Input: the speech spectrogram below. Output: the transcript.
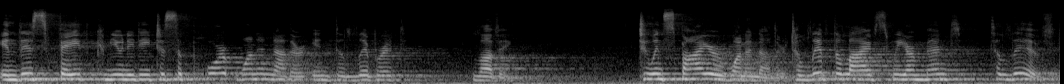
in this faith community to support one another in deliberate loving to inspire one another, to live the lives we are meant to live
